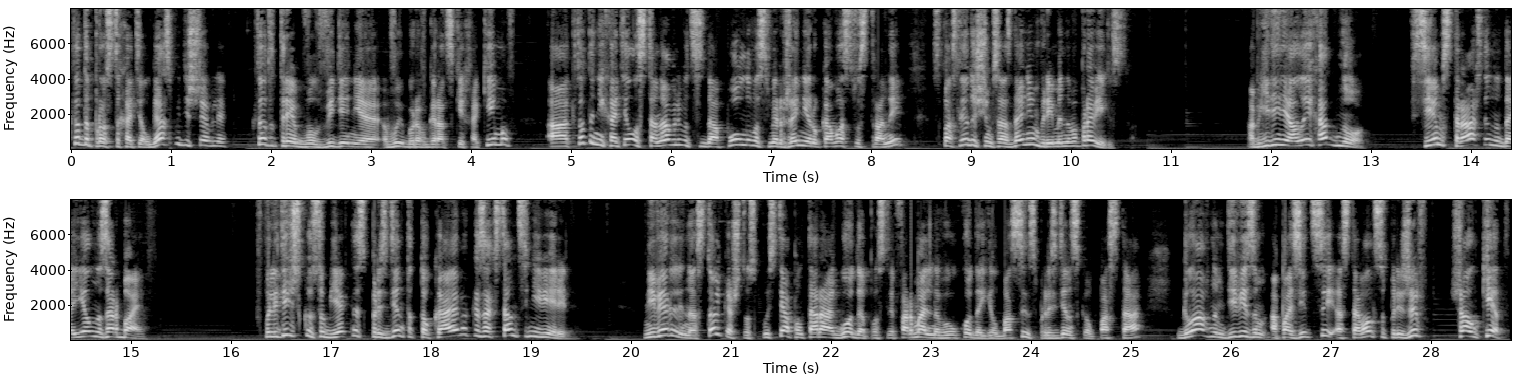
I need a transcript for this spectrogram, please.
Кто-то просто хотел газ подешевле, кто-то требовал введения выборов городских акимов, а кто-то не хотел останавливаться до полного свержения руководства страны с последующим созданием временного правительства. Объединяло их одно – всем страшно надоел Назарбаев. В политическую субъектность президента Токаева казахстанцы не верили. Не верили настолько, что спустя полтора года после формального ухода Елбасы с президентского поста главным девизом оппозиции оставался прижив «Шалкет»,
